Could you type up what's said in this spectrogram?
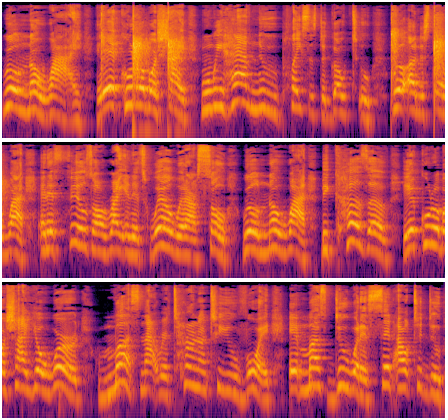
we'll know why. Eh, when we have new places to go to, we'll understand why. And it feels all right and it's well with our soul, we'll know why. Because of eh, your word must not return unto you void. It must do what it's sent out to do.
